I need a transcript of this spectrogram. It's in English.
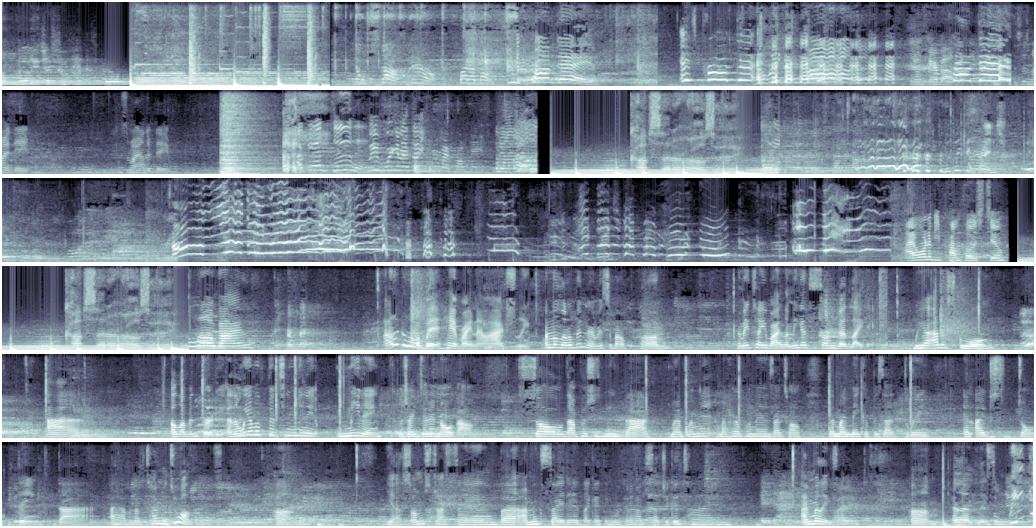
Don't stop now. But about. It's prom day. It's prom day. Oh you don't care about. prom day. This is my date. This is my other date. I can't do this. Wait, Morgan, I thought you were my prom date. Cups of the rose. You look like the Grinch. I want to be proposed to. Cups of the rose. Hello guys. I look a little bit hit right now actually. I'm a little bit nervous about prom. Let me tell you why. Let me get to some good lighting. We got out of school at 11.30 and then we have a 15 minute meeting which I didn't know about. So that pushes me back. My appointment, my hair appointment is at 12. Then my makeup is at 3. And I just don't think that I have enough time to do all this. Um, yeah, so I'm stressing, but I'm excited. Like, I think we're gonna have such a good time. I'm really excited. Um, and then this weekend,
